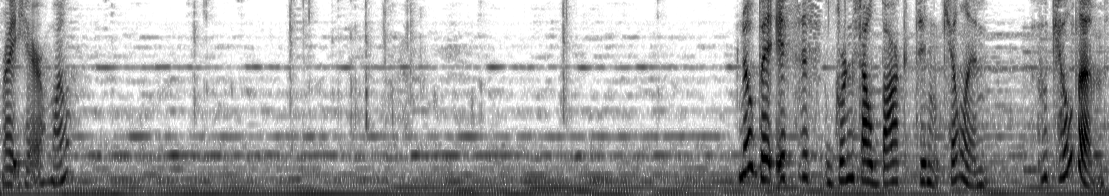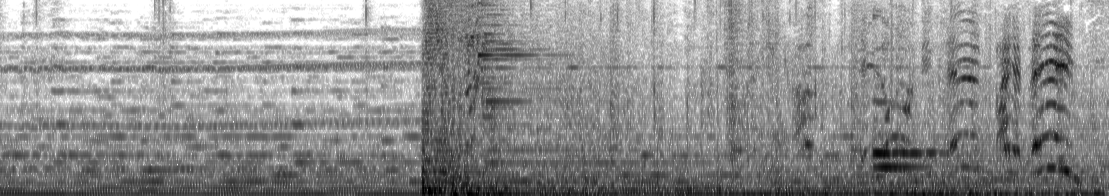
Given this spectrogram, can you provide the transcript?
Right here. Well. No, but if this Grunfeld Bach didn't kill him, who killed him? The Lord declares by the flames!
